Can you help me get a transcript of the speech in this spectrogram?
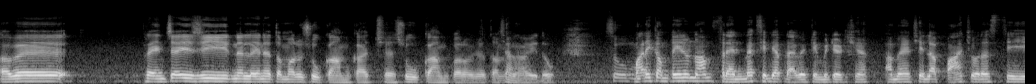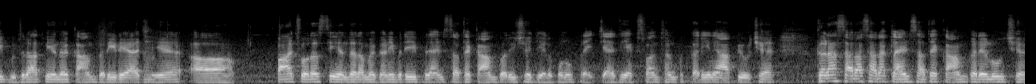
હવે ફ્રેન્ચાઇઝીને લઈને તમારું શું કામકાજ છે? શું કામ કરો છો તમે? જણાવી દઉં. સો મારી કંપનીનું નામ ફ્રેન્ડમેક્સ ઇન્ડિયા પ્રાઇવેટ લિમિટેડ છે. અમે છેલ્લા પાંચ વર્ષથી ગુજરાતની અંદર કામ કરી રહ્યા છીએ. પાંચ વર્ષની અંદર અમે ઘણી બધી બ્રાન્ડ સાથે કામ કર્યું છે જે લોકોનું ફ્રેન્ચાઇઝી એક્સપાન્શન કરીને આપ્યું છે. ઘણા સારા સારા ક્લાયન્ટ સાથે કામ કરેલું છે.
